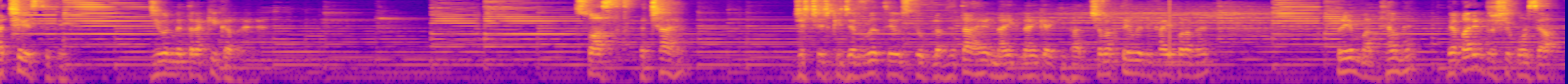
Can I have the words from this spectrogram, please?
अच्छी स्थिति जीवन में तरक्की कर रहे हैं। स्वास्थ्य अच्छा है। जिस चीज़ की ज़रूरत है, उसकी उपलब्धता है, नायक नायिका की बात चमकते हुए दिखाई पड़ रहे हैं। प्रेम मध्यम है। व्यापारिक दृष्टिकोण से आप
